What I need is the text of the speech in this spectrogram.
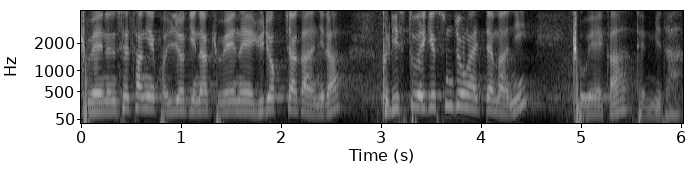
교회는 세상의 권력이나 교회 내 유력자가 아니라 그리스도에게 순종할 때만이 교회가 됩니다.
